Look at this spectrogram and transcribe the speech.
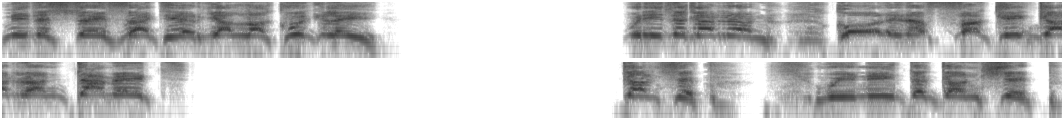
Need a strafe right here! Yalla, quickly! We need a gun run! Call in a fucking gun run, damn it! Gunship! We need the gunship!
